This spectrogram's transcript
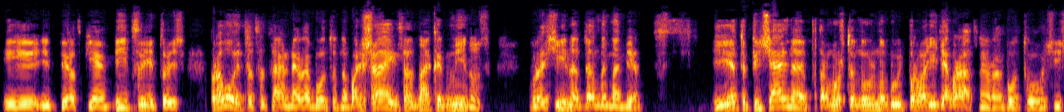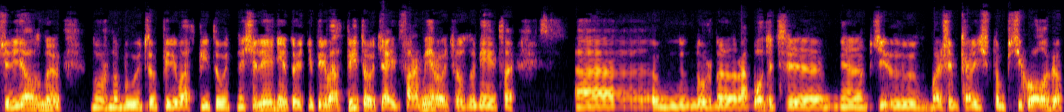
и имперские амбиции. То есть проводится социальная работа, но большая и со знаком минус в России на данный момент. И это печально, потому что нужно будет проводить обратную работу, очень серьезную. Нужно будет перевоспитывать население, то есть не перевоспитывать, а информировать, разумеется. А, нужно работать э, с большим количеством психологов,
